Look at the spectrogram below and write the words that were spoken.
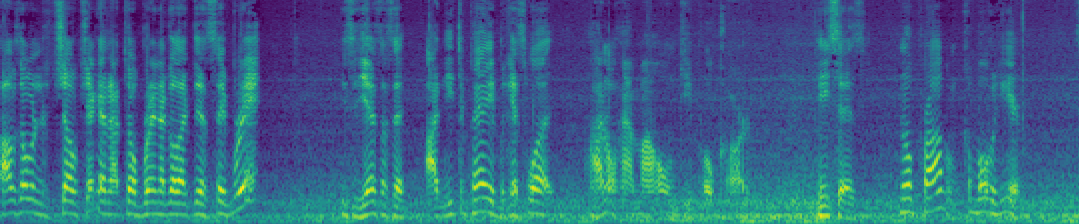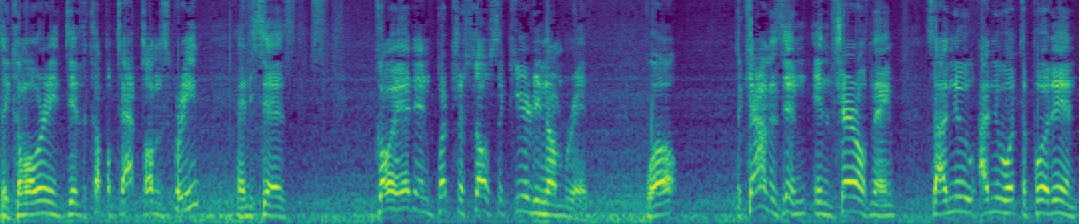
I was over in the show checkout, and I told Brent, I go like this, "Say, Brent." He said, "Yes." I said, "I need to pay, but guess what? I don't have my Home Depot card." He says, "No problem. Come over here." So he come over and he did a couple taps on the screen, and he says, "Go ahead and put your Social Security number in." Well, the account is in in Cheryl's name, so I knew I knew what to put in.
